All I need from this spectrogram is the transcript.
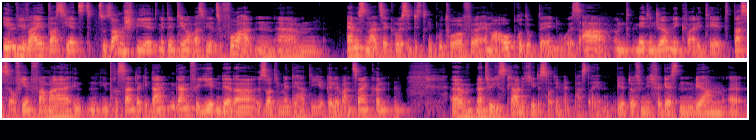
Inwieweit das jetzt zusammenspielt mit dem Thema, was wir zuvor hatten, ähm, Amazon als der größte Distributor für MAO-Produkte in den USA und Made in Germany Qualität, das ist auf jeden Fall mal ein interessanter Gedankengang für jeden, der da Sortimente hat, die relevant sein könnten. Ähm, natürlich ist klar, nicht jedes Sortiment passt dahin. Wir dürfen nicht vergessen, wir haben äh,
